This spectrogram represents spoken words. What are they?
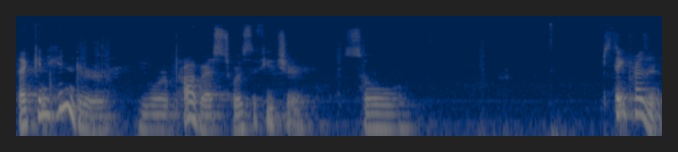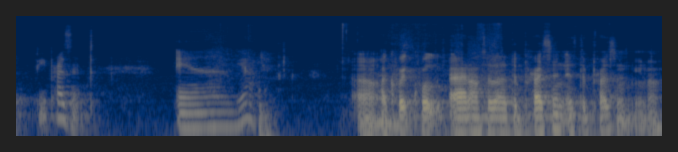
that can hinder your progress towards the future. So stay present, be present, and yeah. Uh, a quick quote add on to that: "The present is the present." You know.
